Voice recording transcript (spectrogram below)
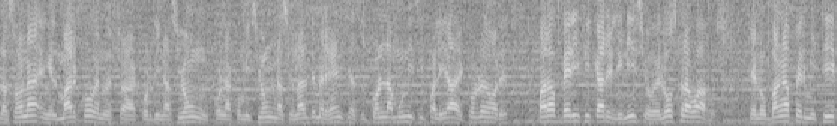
la zona en el marco de nuestra coordinación con la Comisión Nacional de Emergencias y con la Municipalidad de Corredores para verificar el inicio de los trabajos que nos van a permitir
